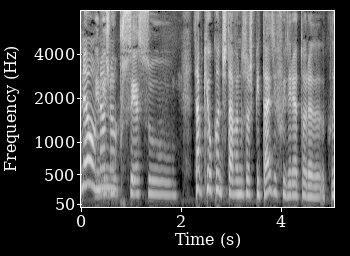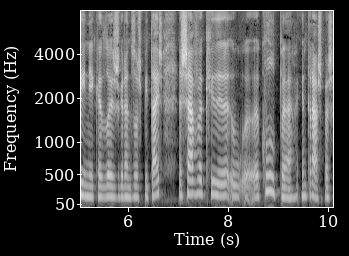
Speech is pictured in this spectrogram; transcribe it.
Não, é não, mesmo não. o processo. Sabe que eu, quando estava nos hospitais e fui diretora de clínica de dois grandes hospitais, achava que uh, a culpa, entre aspas,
